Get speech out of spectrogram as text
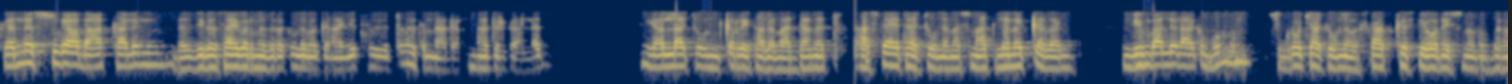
ከእነሱ ጋር በአካልም በዚህ በሳይበር መድረክም ለመገናኘት ጥረት እናደርጋለን። ያላቸውን ቅሬታ ለማዳመጥ፣ አስተያየታቸውን ለመስማት፣ ለመቀበል እንዲሁም ባለን አቅም ሁሉም ችግሮቻቸውን ለመፍታት ክፍት የሆነ የስነ ልቦና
